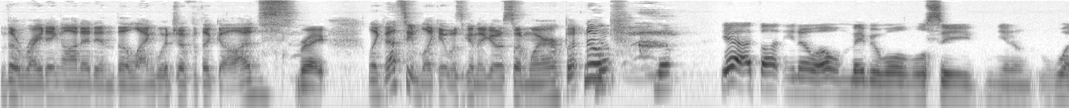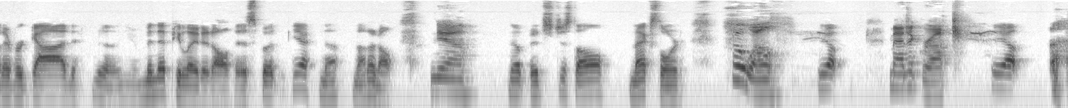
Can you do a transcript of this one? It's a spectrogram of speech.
the writing on it in the language of the gods Right. like that seemed like it was gonna go somewhere but nope Nope. Yeah, I thought you know, well, maybe we'll we'll see you know whatever god uh, you know, manipulated all this, but yeah, no, not at all. yeah Nope, it's just all Max Lord. oh well Yep. magic rock Yep. Uh,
